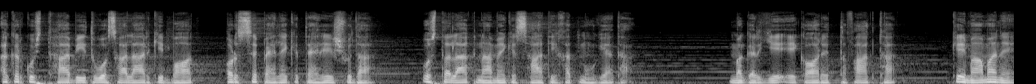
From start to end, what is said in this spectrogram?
اگر کچھ تھا بھی تو وہ سالار کی موت اور اس سے پہلے کے تحریر شدہ اس طلاق نامے کے ساتھ ہی ختم ہو گیا تھا۔ مگر یہ ایک اور اتفاق تھا کہ امامہ نے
